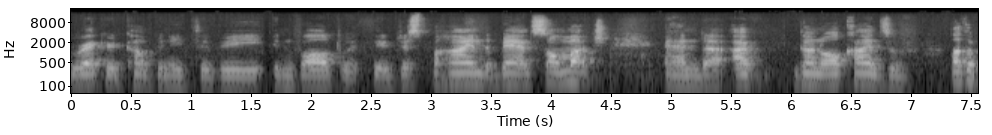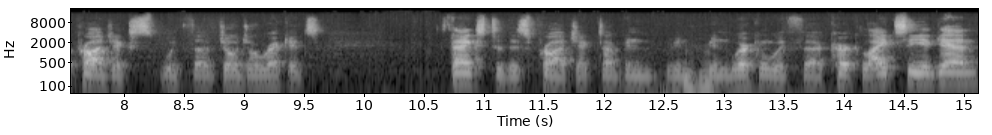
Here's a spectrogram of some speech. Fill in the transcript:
record company to be involved with. They're just behind the band so much, and uh, I've done all kinds of other projects with uh, JoJo Records. Thanks to this project, I've been been, mm-hmm. been working with uh, Kirk Lightsey again,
